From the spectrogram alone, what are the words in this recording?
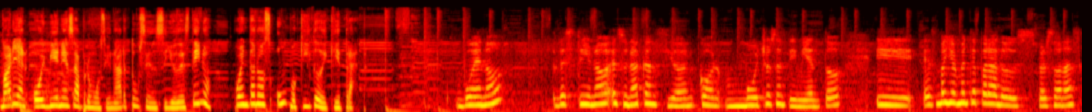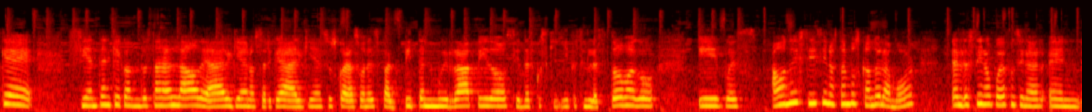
Marian, hoy vienes a promocionar tu sencillo Destino. Cuéntanos un poquito de qué trata. Bueno, Destino es una canción con mucho sentimiento y es mayormente para las personas que sienten que cuando están al lado de alguien o cerca de alguien, sus corazones palpitan muy rápido, sienten cosquillitas en el estómago y pues aún así si no están buscando el amor, el destino puede funcionar en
